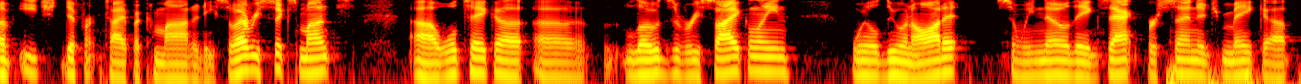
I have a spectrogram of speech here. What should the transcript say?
of each different type of commodity. So every six months, uh, we'll take a, a, loads of recycling. We'll do an audit so we know the exact percentage makeup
